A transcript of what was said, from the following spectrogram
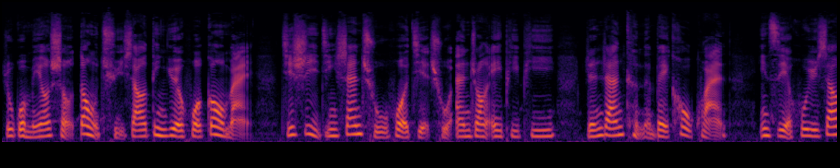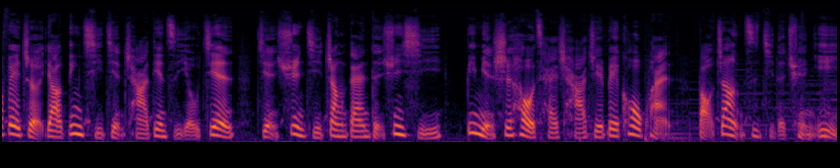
如果没有手动取消订阅或购买，即使已经删除或解除安装 APP，仍然可能被扣款。因此，也呼吁消费者要定期检查电子邮件、简讯及账单等讯息，避免事后才察觉被扣款，保障自己的权益。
